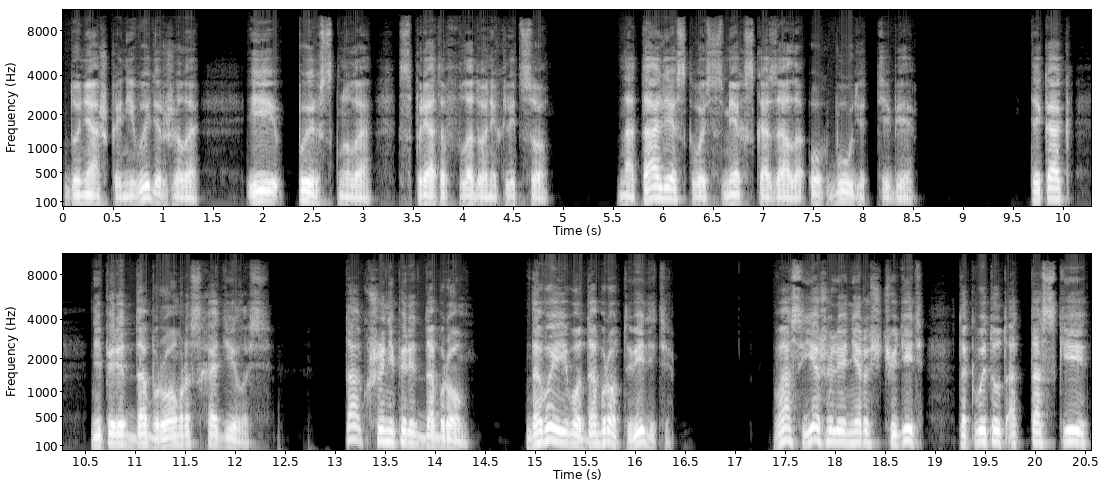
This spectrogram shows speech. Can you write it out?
Дуняшка не выдержала и пырскнула, спрятав в ладонях лицо. Наталья сквозь смех сказала: "Ох, будет тебе. Ты как не перед добром расходилась. Так уж и не перед добром. Да вы его добро видите? Вас, ежели не расчудить, так вы тут от тоски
